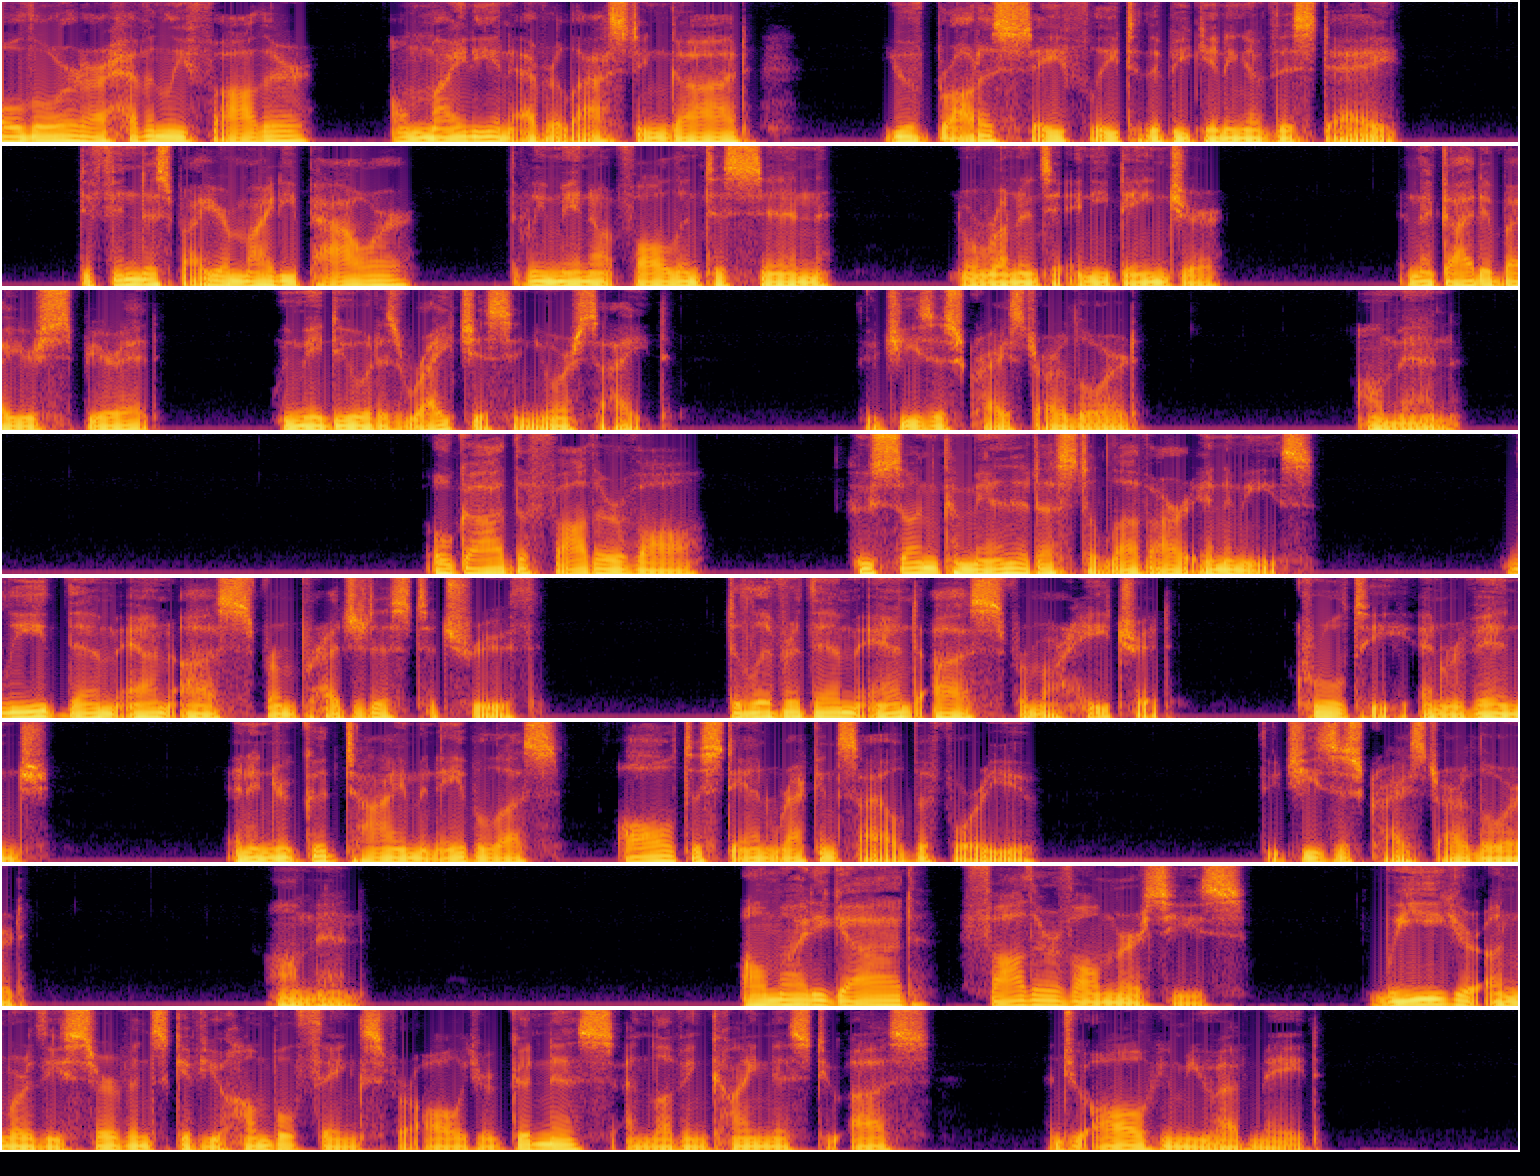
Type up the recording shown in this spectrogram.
O Lord, our heavenly Father, almighty and everlasting God, you have brought us safely to the beginning of this day. Defend us by your mighty power that we may not fall into sin nor run into any danger, and that guided by your Spirit, we may do what is righteous in your sight. Through Jesus Christ our Lord. Amen. O God, the Father of all, whose Son commanded us to love our enemies, lead them and us from prejudice to truth. Deliver them and us from our hatred, cruelty, and revenge and in your good time enable us all to stand reconciled before you. Through Jesus Christ our Lord. Amen. Almighty God, Father of all mercies, we, your unworthy servants, give you humble thanks for all your goodness and loving kindness to us and to all whom you have made.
